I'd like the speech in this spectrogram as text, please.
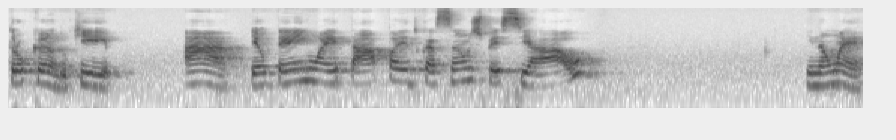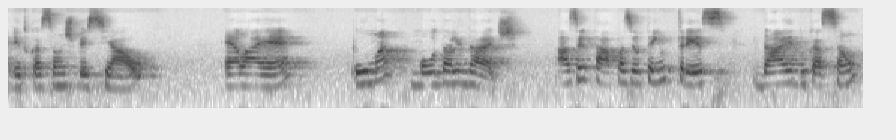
trocando que ah, eu tenho a etapa educação especial e não é educação especial, ela é uma modalidade. As etapas eu tenho três da educação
